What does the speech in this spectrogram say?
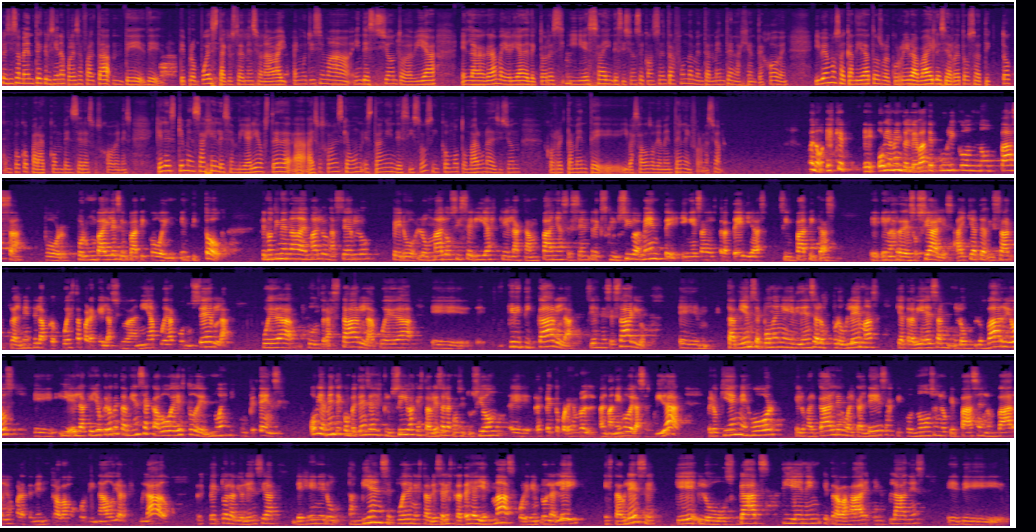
Precisamente, Cristina, por esa falta de, propuesta que usted mencionaba, hay, muchísima indecisión todavía en la gran mayoría de electores y esa indecisión se concentra fundamentalmente en la gente joven. Y vemos a candidatos recurrir a bailes y a retos a TikTok un poco para convencer a esos jóvenes. ¿Qué, les, qué mensaje les enviaría usted a, a esos jóvenes que aún están indecisos y cómo tomar una decisión correctamente y basados obviamente en la información? Bueno, es que eh, obviamente el debate público no pasa por, por un baile simpático en, en, TikTok, que no tiene nada de malo en hacerlo, pero lo malo sí sería es que la campaña se centre exclusivamente en esas estrategias simpáticas eh, en las redes sociales. Hay que aterrizar realmente la propuesta para que la ciudadanía pueda conocerla, pueda contrastarla, pueda eh, criticarla si es necesario también se pongan en evidencia los problemas que atraviesan los, barrios eh, y en la que yo creo que también se acabó esto de no es mi competencia. Obviamente hay competencias exclusivas que establece la Constitución eh, respecto, por ejemplo, al, manejo de la seguridad, pero ¿quién mejor que los alcaldes o alcaldesas que conocen lo que pasa en los barrios para tener un trabajo coordinado y articulado? Respecto a la violencia de género, también se pueden establecer estrategias y es más, por ejemplo, la ley establece que los GATS tienen que trabajar en planes, eh, de,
